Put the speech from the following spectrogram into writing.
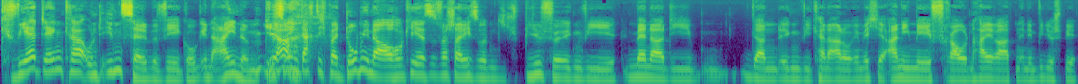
Querdenker und Incel-Bewegung in einem. Ja. Deswegen dachte ich bei Domina auch, okay, das ist wahrscheinlich so ein Spiel für irgendwie Männer, die dann irgendwie, keine Ahnung, irgendwelche Anime-Frauen heiraten in dem Videospiel.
